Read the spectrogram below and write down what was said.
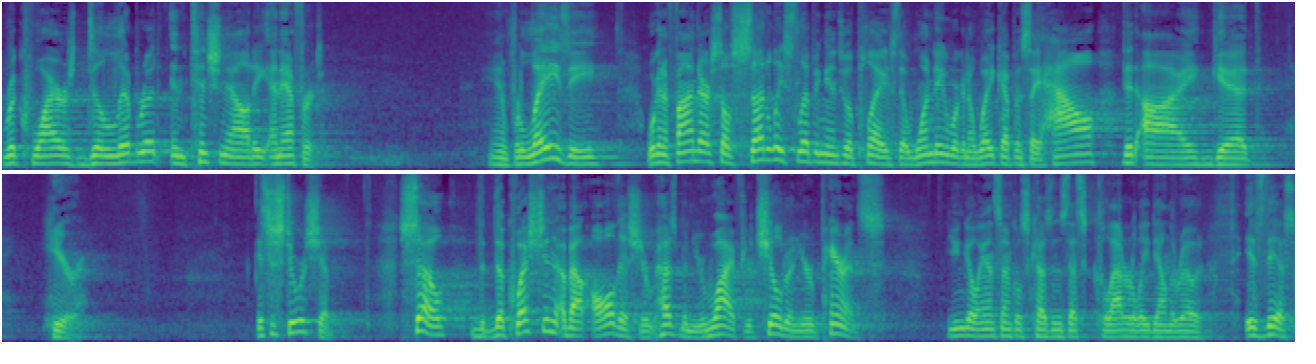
requires deliberate intentionality and effort. And if we're lazy, we're going to find ourselves subtly slipping into a place that one day we're going to wake up and say, How did I get here? It's a stewardship. So, the, the question about all this your husband, your wife, your children, your parents, you can go aunts, uncles, cousins, that's collaterally down the road, is this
